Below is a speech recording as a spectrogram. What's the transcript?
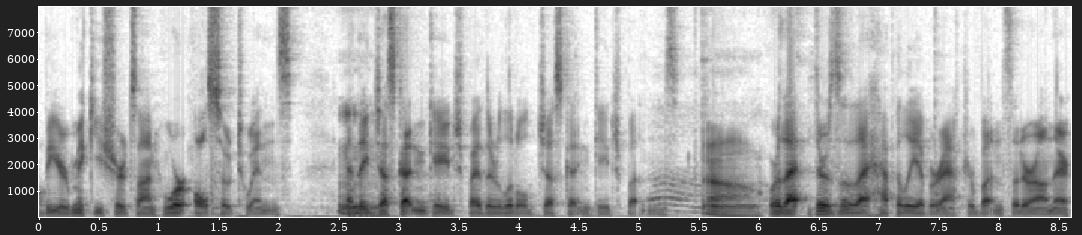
be your Mickey shirts on who are also twins. And they hmm. just got engaged by their little just got engaged buttons. Oh. Or that there's the happily ever after buttons that are on there.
